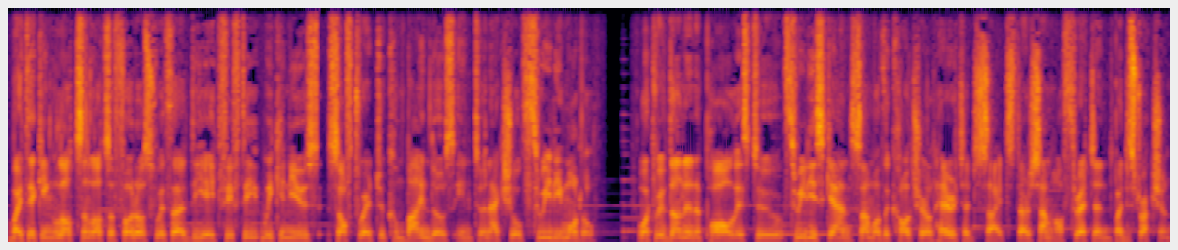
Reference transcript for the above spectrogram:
By taking lots and lots of photos with a D850, we can use software to combine those into an actual 3D model. What we've done in Nepal is to 3D scan some of the cultural heritage sites that are somehow threatened by destruction.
